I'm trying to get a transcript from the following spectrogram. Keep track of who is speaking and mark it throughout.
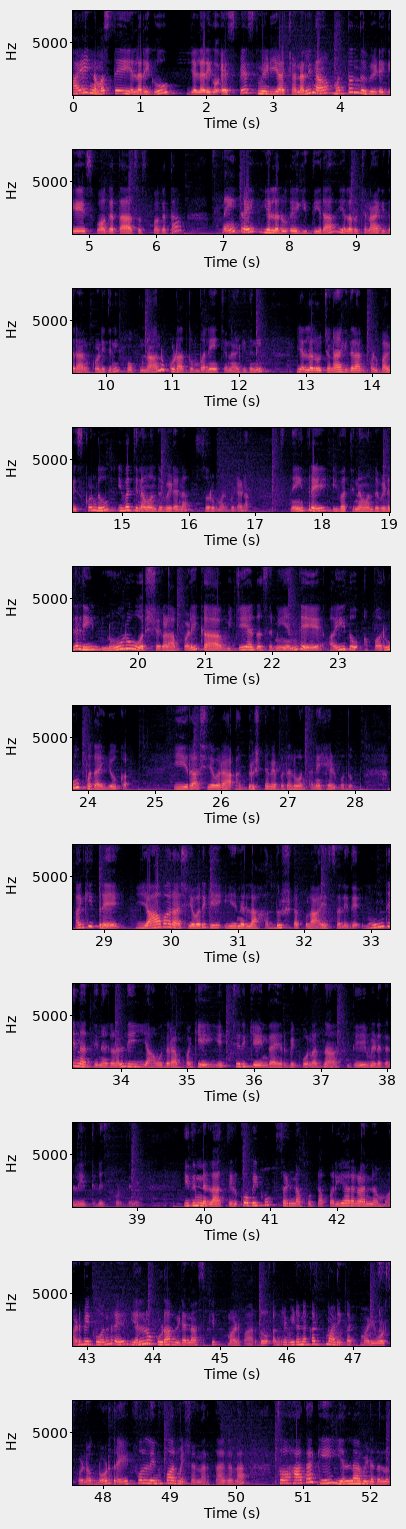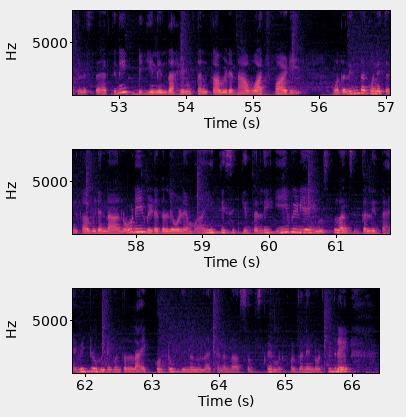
Speaker 1: Hi ನಮಸ್ತೆ ಎಲ್ಲರಿಗೂ. ಎಲ್ಲರಿಗೂ ಎಸ್ ಪಿ ಎಸ್ ಮೀಡಿಯಾ ಚಾನಲಿನ ಮತ್ತೊಂದು ವಿಡಿಯೋಗೆ ಸ್ವಾಗತ, ಸುಸ್ವಾಗತ. ಸ್ನೇಹಿತರೆ, ಎಲ್ಲರೂ ಹೇಗಿದ್ದೀರಾ? ಎಲ್ಲರೂ ಚೆನ್ನಾಗಿದ್ದೀರಾ ಅಂದ್ಕೊಂಡಿದ್ದೀನಿ ಹೋಪ್ ನಾನು ಕೂಡ ತುಂಬಾ ಚೆನ್ನಾಗಿದ್ದೀನಿ. ಎಲ್ಲರೂ ಚೆನ್ನಾಗಿದ್ದೀರಾ ಅಂದ್ಕೊಂಡು ಭಾವಿಸ್ಕೊಂಡು ಇವತ್ತಿನ ಒಂದು ವಿಡಿಯೋನ ಶುರು ಮಾಡಿಬಿಡೋಣ. ಸ್ನೇಹಿತರೆ, ಇವತ್ತಿನ ಒಂದು ವಿಡದಲ್ಲಿ ನೂರು ವರ್ಷಗಳ ಬಳಿಕ ವಿಜಯದಶಮಿ ಎಂದೇ ಐದು ಅಪರೂಪದ ಯೋಗ. ಈ ರಾಶಿಯವರ ಅದೃಷ್ಟವೇ ಬದಲು ಅಂತಲೇ ಹೇಳ್ಬೋದು. ಹಾಗಿದ್ರೆ ಯಾವ ರಾಶಿಯವರಿಗೆ ಏನೆಲ್ಲ ಅದೃಷ್ಟ ಕುಲಾಯಿಸಲಿದೆ? ಮುಂದಿನ ದಿನಗಳಲ್ಲಿ ಯಾವುದರ ಬಗ್ಗೆ ಎಚ್ಚರಿಕೆಯಿಂದ ಇರಬೇಕು ಅನ್ನೋದನ್ನ ಇದೇ ವಿಡದಲ್ಲಿ ತಿಳಿಸ್ಕೊಡ್ತೀನಿ. ಇದನ್ನೆಲ್ಲ ತಿಳ್ಕೋಬೇಕು, ಸಣ್ಣ ಪುಟ್ಟ ಪರಿಹಾರಗಳನ್ನು ಮಾಡಬೇಕು ಅಂದರೆ ಎಲ್ಲೂ ಕೂಡ ವಿಡನ್ನ ಸ್ಕಿಪ್ ಮಾಡಬಾರ್ದು. ಅಂದರೆ ವಿಡನ್ನ ಕಟ್ ಮಾಡಿ ಕಟ್ ಮಾಡಿ ಓಡಿಸ್ಕೊಂಡೋಗಿ ನೋಡಿದ್ರೆ ಫುಲ್ ಇನ್ಫಾರ್ಮೇಷನ್ ಅರ್ಥ ಆಗಲ್ಲ. ಸೊ ಹಾಗಾಗಿ ಎಲ್ಲ ವಿಡದಲ್ಲೂ ತಿಳಿಸ್ತಾ ಇರ್ತೀನಿ. ಬಿಗಿನಿಂದ ಹೆಣ್ ತನಕ ವಿಡನ್ನ ವಾಚ್ ಮಾಡಿ. ಮೊದಲಿಂದ ಕೊನೆ ತನಕ ವಿಡಿಯೋನ ನೋಡಿ ವಿಡಿಯೋದಲ್ಲಿ ಒಳ್ಳೆಯ ಮಾಹಿತಿ ಸಿಕ್ಕಿದ್ದಲ್ಲಿ ಈ ವಿಡಿಯೋ ಯೂಸ್ಫುಲ್ ಅನಿಸಿದ್ದಲ್ಲಿ ದಯವಿಟ್ಟು ವಿಡಿಯೋಗೊಂದು ಲೈಕ್ ಕೊಟ್ಟು ಇನ್ನು ನನ್ನ ಚಾನಲ್ನ ಸಬ್ಸ್ಕ್ರೈಬ್ ಮಾಡ್ಕೊಳ್ತಾನೆ ನೋಡ್ತಿದ್ರೆ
